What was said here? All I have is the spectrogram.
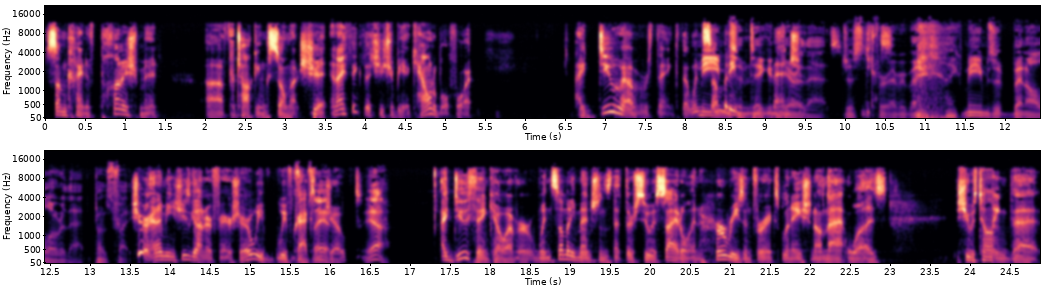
some kind of punishment uh, for talking so much shit. And I think that she should be accountable for it. I do, however, think that when memes somebody have taken mentions, care of that, just yes. for everybody, like memes have been all over that post fight. Sure, and I mean she's gotten her fair share. We've we've cracked some jokes. Yeah, I do think, however, when somebody mentions that they're suicidal, and her reason for explanation on that was she was telling that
